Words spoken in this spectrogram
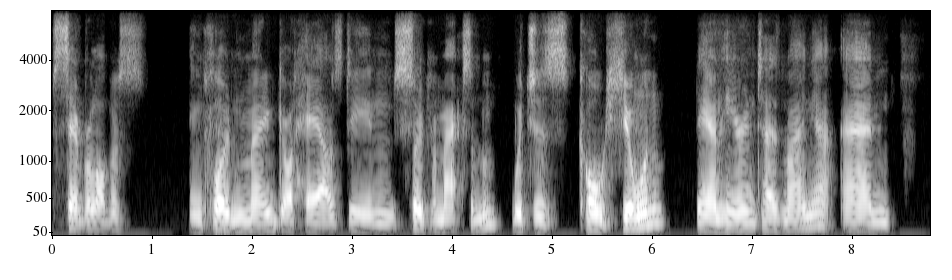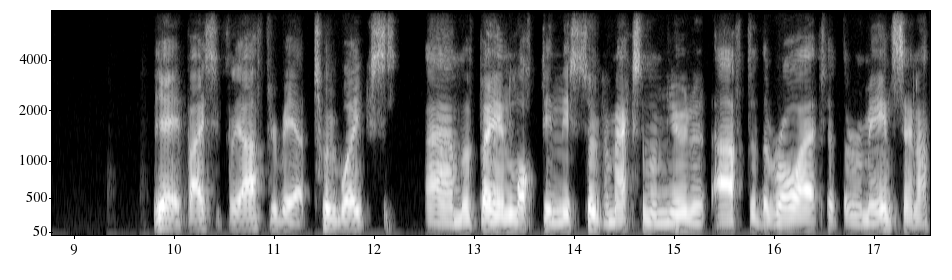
several of us, including me, got housed in Super Maximum, which is called Huon down here in Tasmania. And yeah, basically after about two weeks um, of being locked in this Super Maximum unit after the riot at the remand centre,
